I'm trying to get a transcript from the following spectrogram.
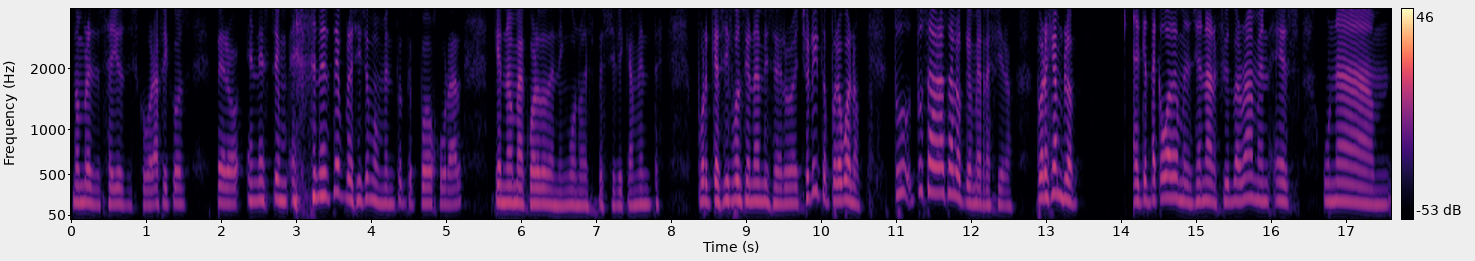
nombres de sellos discográficos, pero en este, en este preciso momento te puedo jurar que no me acuerdo de ninguno específicamente, porque así funciona mi cerebro de chorito. Pero bueno, tú, tú sabrás a lo que me refiero. Por ejemplo, el que te acabo de mencionar, Fueled by Ramen, es, una, mm,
